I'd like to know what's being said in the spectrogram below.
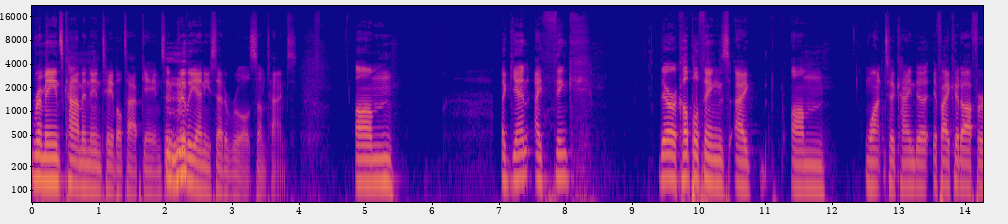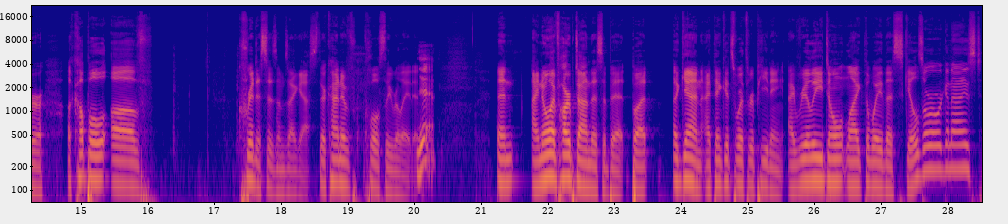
remains common in tabletop games and Mhm. really any set of rules sometimes. Um again, I think there are a couple things I um want to kind of if I could offer a couple of criticisms, I guess. They're kind of closely related Yeah. and I know I've harped on this a bit, but again, I think it's worth repeating. I really don't like the way the skills are organized.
